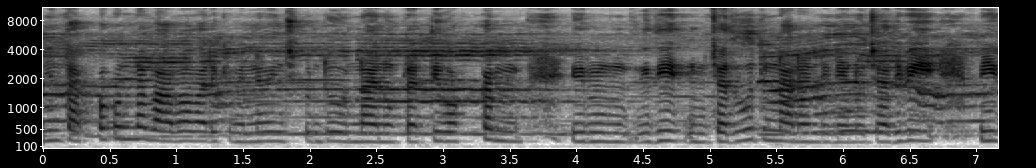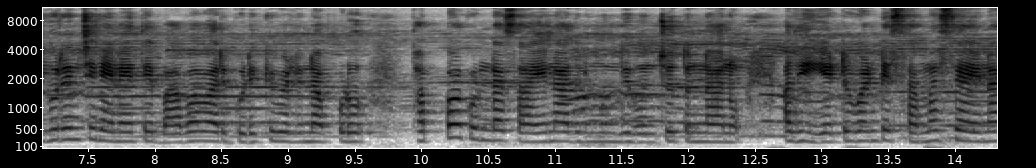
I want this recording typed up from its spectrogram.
నేను తప్పకుండా బాబా వారికి విన్నవించుకుంటూ ఉన్నాను. ప్రతి ఒక్క ఇది చదువుతున్నానండి నేను. చదివి మీ గురించి నేనైతే బాబా వారి గుడికి వెళ్ళినప్పుడు తప్పకుండా సాయినాథుని ముందు ఉంచుతున్నాను. అది ఎటువంటి సమస్య అయినా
